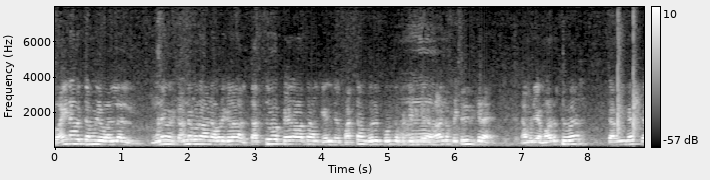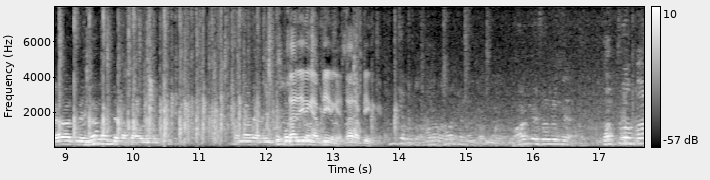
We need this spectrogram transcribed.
வைணவ தமிழ் வள்ளல் முனைவர் கண்ணபுரான் அவர்களால் தத்துவ பேராசான் என்ற பட்டம் விருது கொடுக்கப்பட்டிருக்கிற வழங்கப்பட்டிருக்கிற நம்முடைய மருத்துவர் கவிஞர் பேராசிரியர் இளங்கோவன் செல்லப்பா அவர்களுக்கு சார் இருங்க அப்படி இருங்க. சார் அப்படி இருங்க. சொல்லுங்க. தத்துவ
